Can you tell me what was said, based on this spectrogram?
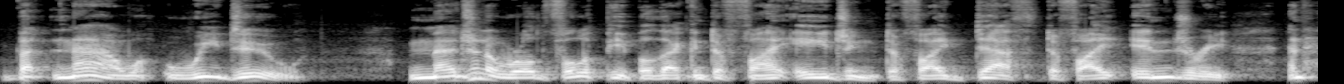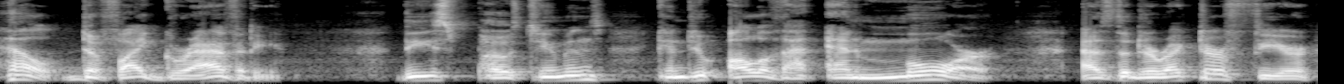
But now we do. Imagine a world full of people that can defy aging, defy death, defy injury, and hell, defy gravity. These posthumans can do all of that and more. As the director of Fear,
